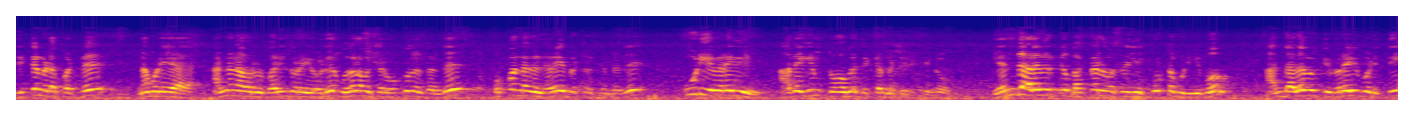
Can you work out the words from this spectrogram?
திட்டமிடப்பட்டு நம்முடைய அண்ணன் அவர்கள் பரிந்துரையோடு முதலமைச்சர் ஒப்புதல் தந்து ஒப்பந்தங்கள் நிறைவு பெற்றிருக்கின்றது. கூடிய விரைவில் அதையும் துவங்க திட்டமிட்டிருக்கின்றோம். எந்த அளவிற்கு பக்தர் வசதியை கூட்ட முடியுமோ அந்த அளவுக்கு விரைவுபடுத்தி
